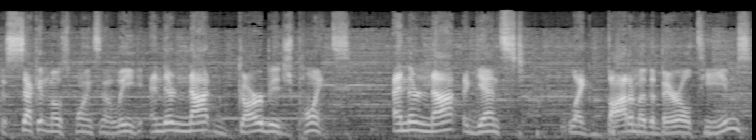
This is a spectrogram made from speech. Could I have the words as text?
the second most points in the league, and they're not garbage points. And they're not against like bottom of the barrel teams.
